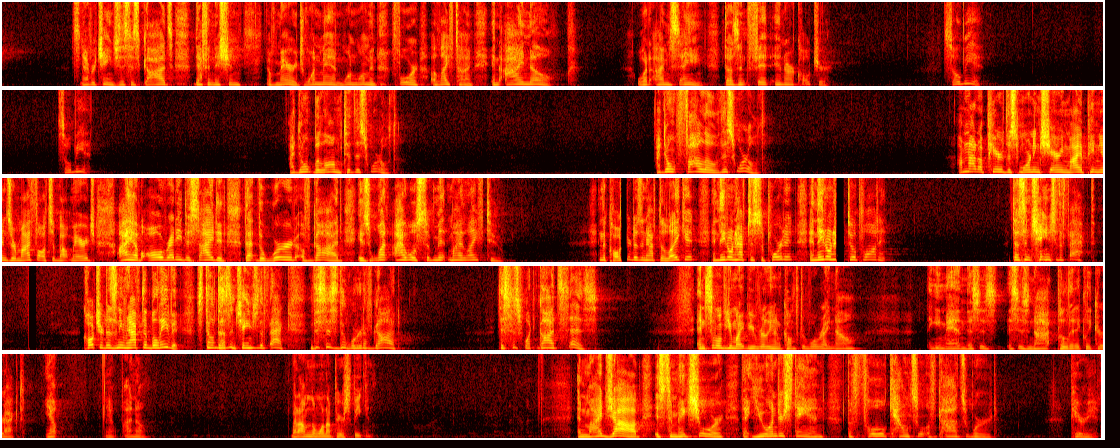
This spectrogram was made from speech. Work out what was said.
It's never changed. This is God's definition of marriage one man, one woman for a lifetime. And I know what I'm saying doesn't fit in our culture. So be it. So be it. I don't belong to this world. I don't follow this world. I'm not up here this morning sharing my opinions or my thoughts about marriage. I have already decided that the Word of God is what I will submit my life to. And the culture doesn't have to like it, and they don't have to support it, and they don't have to applaud it. It doesn't change the fact. Culture doesn't even have to believe it, still doesn't change the fact. This is the Word of God. This is what God says. And some of you might be really uncomfortable right now, thinking, man, this is, this is not politically correct. Yep, yep, I know. But I'm the one up here speaking. And my job is to make sure that you understand the full counsel of God's word, period.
